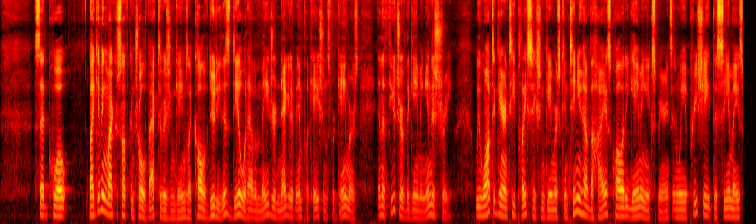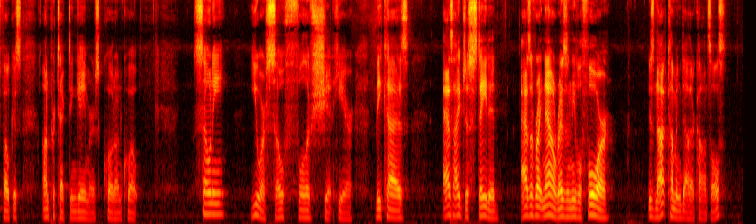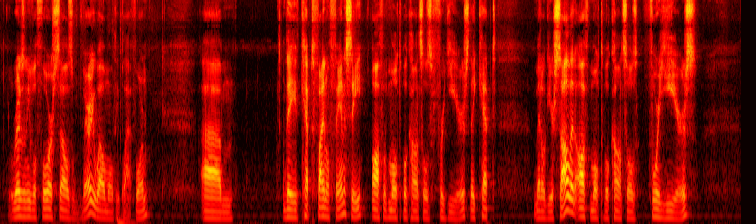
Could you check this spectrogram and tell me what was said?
said quote by giving Microsoft control of Activision games like Call of Duty, this deal would have a major negative implications for gamers and the future of the gaming industry. We want to guarantee PlayStation gamers continue to have the highest quality gaming experience, and we appreciate the CMA's focus on protecting gamers, quote unquote. Sony, you are so full of shit here because, as I just stated, as of right now, Resident Evil 4 is not coming to other consoles. Resident Evil 4 sells very well multi platform. Um, they've kept Final Fantasy off of multiple consoles for years. They kept Metal Gear Solid off multiple consoles for years.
